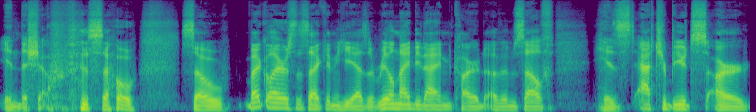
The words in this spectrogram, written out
in the show? so, so Michael Harris II, he has a real 99 card of himself his attributes are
